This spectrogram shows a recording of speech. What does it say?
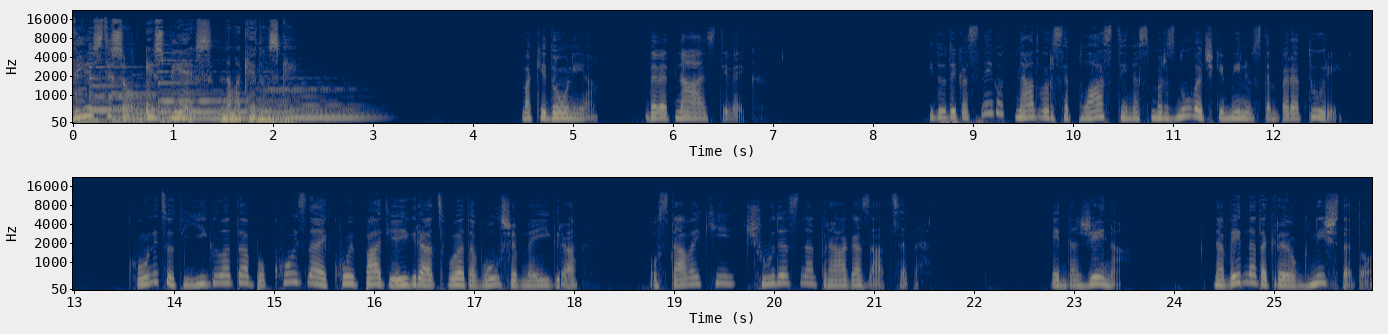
Вие сте со SPS на Македонски. Македонија, 19 век. И додека снегот надвор се пласти на смрзнувачки минус температури, коницот и иглата по кој знае кој пат ја играат својата волшебна игра, оставајќи чудесна трага зад себе. Една жена, наведната крај огништето,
